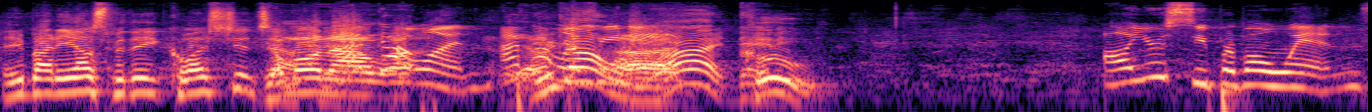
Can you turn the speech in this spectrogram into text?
Anybody else with any questions? Come on now. I've got one. I've yeah. got one. All right, cool. All your Super Bowl wins.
